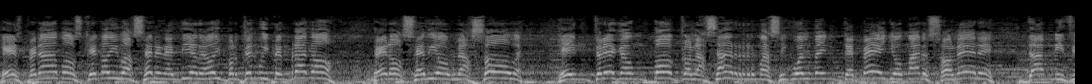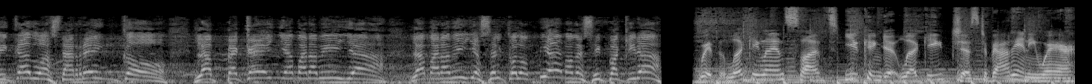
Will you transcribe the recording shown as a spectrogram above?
Esperamos que no iba a ser en el día de hoy porque es muy temprano. Pero se dio Blasov, entrega un poco las armas, igualmente Pello, Mar Soler, damnificado hasta Renco. La pequeña maravilla, la maravilla es el colombiano de Zipaquirá. With Lucky Land slots, you can get lucky just about anywhere.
